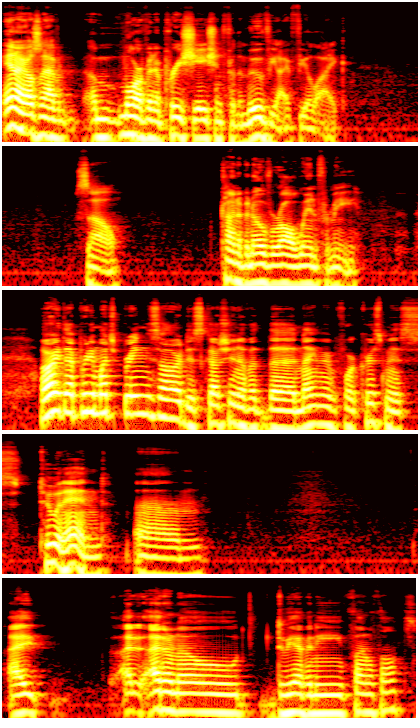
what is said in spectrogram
and I also have a, more of an appreciation for the movie. I feel like, so, kind of an overall win for me. All right, that pretty much brings our discussion of uh, the Nightmare Before Christmas to an end. Um, I, I, I don't know. Do we have any final thoughts?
